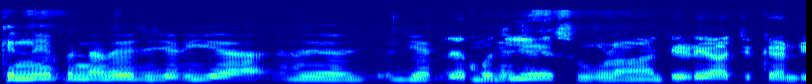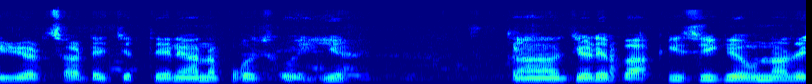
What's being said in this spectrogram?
ਕਿੰਨੇ ਪਿੰਡਾਂ ਦੇ ਵਿੱਚ ਜਿਹੜੀ ਆ ਦੇਖੋ ਜੀ ਇਹ 16 ਜਿਹੜੇ ਅੱਜ ਕੈਂਡੀਡੇਟ ਸਾਡੇ ਜਿੱਤੇ ਨੇ ਅਨਪੋਜ ਹੋਈ ਹੈ ਤਾਂ ਜਿਹੜੇ ਬਾਕੀ ਸੀਗੇ ਉਹਨਾਂ ਦੇ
